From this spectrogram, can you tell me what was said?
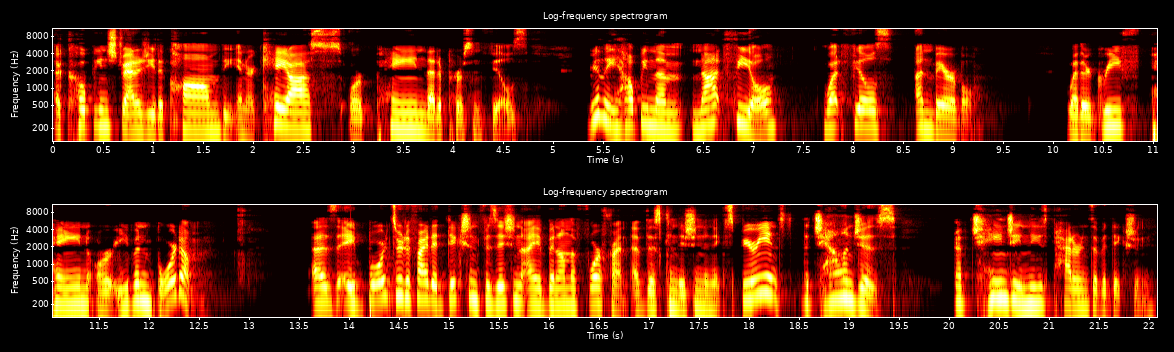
a coping strategy to calm the inner chaos or pain that a person feels, really helping them not feel what feels unbearable, whether grief, pain, or even boredom. As a board certified addiction physician, I have been on the forefront of this condition and experienced the challenges of changing these patterns of addiction.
